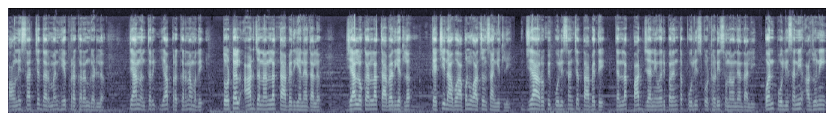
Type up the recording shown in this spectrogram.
पावणे सातच्या दरम्यान हे प्रकरण घडलं. त्यानंतर या प्रकरणामध्ये टोटल आठ जणांना ताब्यात घेण्यात आलं. ज्या लोकांना ताब्यात घेतलं त्याची नावं आपण वाचून सांगितली. ज्या आरोपी पोलिसांच्या ताब्यात आहे त्यांना पाच जानेवारीपर्यंत पोलीस कोठडी सुनावण्यात आली. पण पोलिसांनी अजूनही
